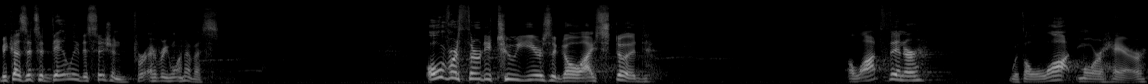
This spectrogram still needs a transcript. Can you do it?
Because it's a daily decision for every one of us. Over 32 years ago, I stood a lot thinner, with a lot more hair,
